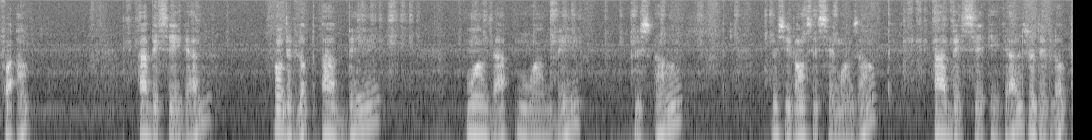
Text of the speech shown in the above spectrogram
fois 1. ABC égale. On développe AB moins A moins B plus 1. Le suivant c'est C moins 1. ABC égale, je développe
